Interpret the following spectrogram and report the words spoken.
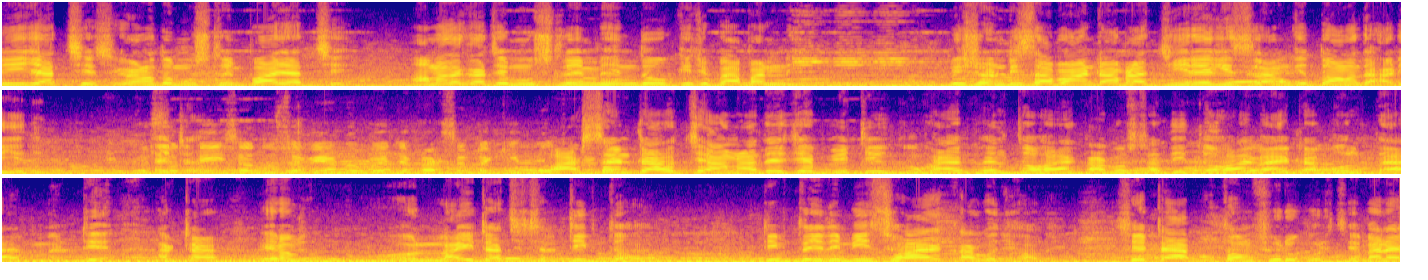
নিয়ে যাচ্ছে সেখানেও তো মুসলিম পাওয়া যাচ্ছে। আমাদের কাছে মুসলিম হিন্দু কিছু ব্যাপার নেই। ভীষণ ডিসঅ্যাপয়েন্ট আমরা জিরে গেছিলাম কিন্তু আমাদের হারিয়ে দিল? পার্সেন্টটা হচ্ছে আমাদের যে মিটিং ওখানে ফেলতে হয় কাগজটা দিতে হয় বা এটা বলতে হয় একটা এরকম লাইট আছে সেটা টিপতে হয়। টিপতে যদি মিস হয় কাগজ হবে। সেটা প্রথম শুরু করেছে। মানে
